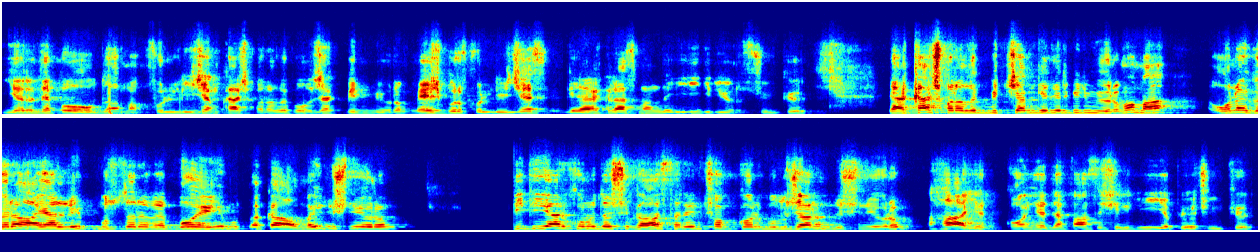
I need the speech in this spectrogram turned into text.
yarı depo oldu ama fullleyeceğim kaç paralık olacak bilmiyorum. Mecbur fullleyeceğiz. Genel klasmanda iyi gidiyoruz çünkü. Yani kaç paralık bütçem gelir bilmiyorum ama ona göre ayarlayıp Mustara ve Boya'yı mutlaka almayı düşünüyorum. Bir diğer konu da şu Galatasaray'ın çok gol bulacağını mı düşünüyorum? Hayır. Konya defans işini iyi yapıyor çünkü.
